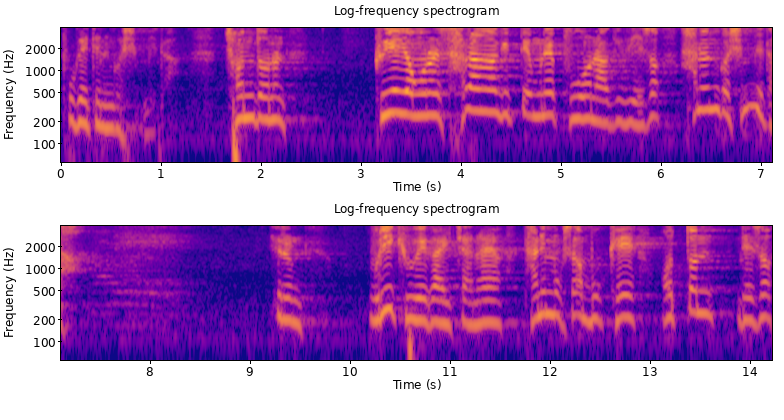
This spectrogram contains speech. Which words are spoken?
보게 되는 것입니다. 전도는 그의 영혼을 사랑하기 때문에 구원하기 위해서 하는 것입니다. 여러분, 우리 교회가 있잖아요. 담임 목사가 목회에 어떤 데서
